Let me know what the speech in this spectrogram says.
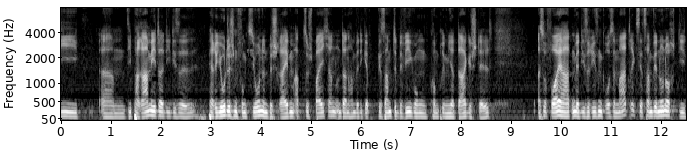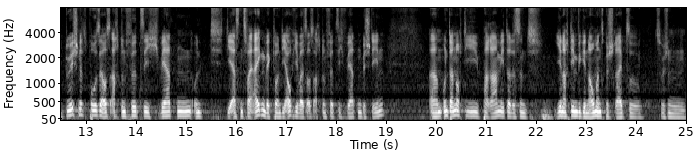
die, ähm, die Parameter, die diese periodischen Funktionen beschreiben, abzuspeichern und dann haben wir die gesamte Bewegung komprimiert dargestellt. Also vorher hatten wir diese riesengroße Matrix, jetzt haben wir nur noch die Durchschnittspose aus 48 Werten und die ersten zwei Eigenvektoren, die auch jeweils aus 48 Werten bestehen. Ähm, und dann noch die Parameter, das sind, je nachdem wie genau man es beschreibt, so zwischen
